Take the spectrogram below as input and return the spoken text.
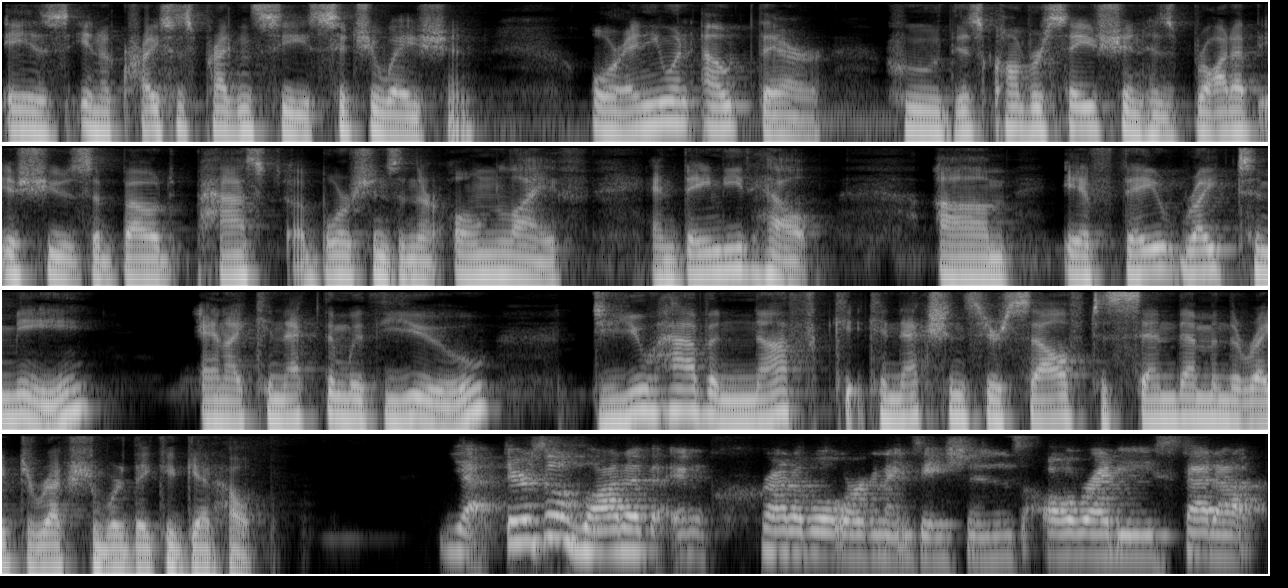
is in a crisis pregnancy situation, or anyone out there who this conversation has brought up issues about past abortions in their own life and they need help, um, if they write to me and I connect them with you, do you have enough c- connections yourself to send them in the right direction where they could get help? Yeah, there's a lot of incredible organizations already set up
